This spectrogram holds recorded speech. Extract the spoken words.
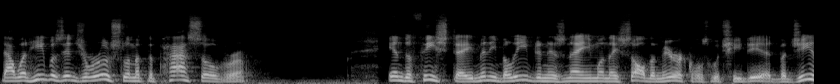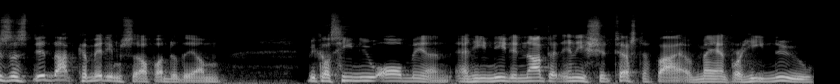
Now, when he was in Jerusalem at the Passover, in the feast day, many believed in his name when they saw the miracles which he did. But Jesus did not commit himself unto them because he knew all men, and he needed not that any should testify of man, for he knew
